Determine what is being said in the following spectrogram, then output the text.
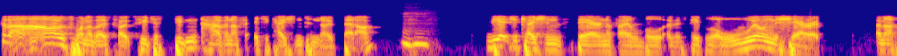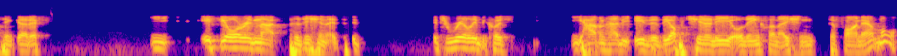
because I, I, was one of those folks who just didn't have enough education to know better. Mm-hmm. The education's there and available, and there's people who are willing to share it. And I think that if you, if you're in that position, it's it, it's really because you haven't had either the opportunity or the inclination to find out more.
